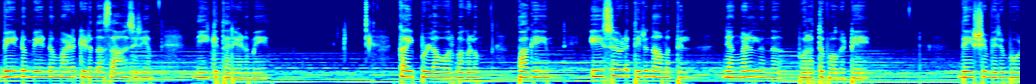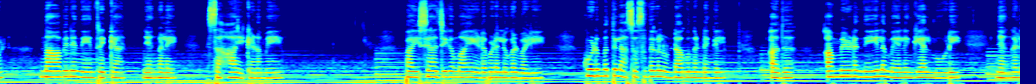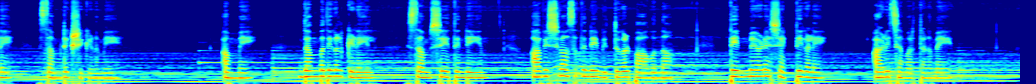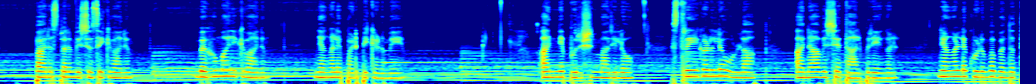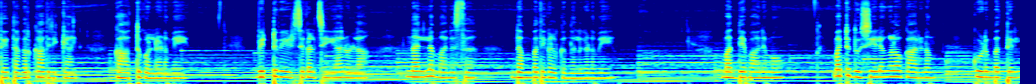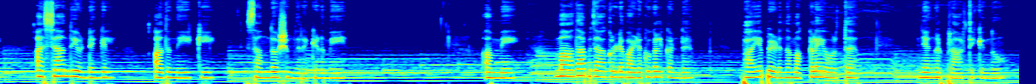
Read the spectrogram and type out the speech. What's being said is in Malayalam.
വീണ്ടും വീണ്ടും വഴക്കിടുന്ന സാഹചര്യം നീക്കി നീക്കിത്തരയണമേ കയ്പുള്ള ഓർമ്മകളും പകയും ഈശോയുടെ തിരുനാമത്തിൽ ഞങ്ങളിൽ നിന്ന് പുറത്തു പോകട്ടെ. ദേഷ്യം വരുമ്പോൾ നാവിനെ നിയന്ത്രിക്കാൻ ഞങ്ങളെ സഹായിക്കണമേ. പൈശാചികമായ ഇടപെടലുകൾ വഴി കുടുംബത്തിൽ അസ്വസ്ഥതകൾ ഉണ്ടാകുന്നുണ്ടെങ്കിൽ അത് അമ്മയുടെ നീല മേലങ്കിയാൽ മൂടി ഞങ്ങളെ സംരക്ഷിക്കണമേ. അമ്മേ ദമ്പതികൾക്കിടയിൽ സംശയത്തിന്റെയും അവിശ്വാസത്തിന്റെയും വിത്തുകൾ പാകുന്ന തിന്മയുടെ ശക്തികളെ അടിച്ചമർത്തണമേ. പരസ്പരം വിശ്വസിക്കുവാനും ബഹുമാനിക്കുവാനും ഞങ്ങളെ പഠിപ്പിക്കണമേ. അന്യപുരുഷന്മാരിലോ സ്ത്രീകളിലോ ഉള്ള അനാവശ്യ താല്പര്യങ്ങൾ ഞങ്ങളുടെ കുടുംബ ബന്ധത്തെ തകർക്കാതിരിക്കാൻ കാത്തുകൊള്ളണമേ. വിട്ടുവീഴ്ചകൾ ചെയ്യാനുള്ള നല്ല മനസ്സ് ദമ്പതികൾക്ക് നൽകണമേ. മദ്യപാനമോ മറ്റു ദുശീലങ്ങളോ കാരണം കുടുംബത്തിൽ അശാന്തിയുണ്ടെങ്കിൽ അത് നീക്കി സന്തോഷം നിറയ്ക്കണമേ. അമ്മേ മാതാപിതാക്കളുടെ വഴക്കുകൾ കണ്ട് ഭയപ്പെടുന്ന മക്കളെ ഓർത്ത് ഞങ്ങൾ പ്രാർത്ഥിക്കുന്നു.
